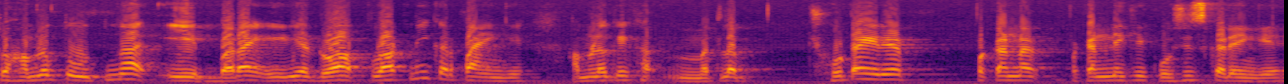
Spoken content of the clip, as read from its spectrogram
तो हम लोग तो उतना एक बड़ा एरिया ड्रॉ प्लॉट नहीं कर पाएँगे। हम लोग एक मतलब छोटा एरिया पकड़ना, पकड़ने की कोशिश करेंगे।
